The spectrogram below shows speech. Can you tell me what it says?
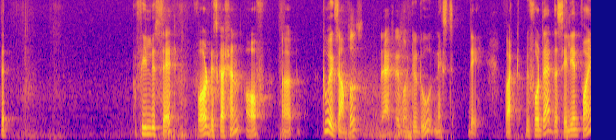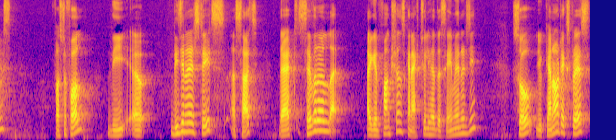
the field is set for discussion of uh, two examples that we are going to do next day. But before that the salient points first of all the uh, degenerate states are such that several uh, eigenfunctions can actually have the same energy. So, you cannot express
